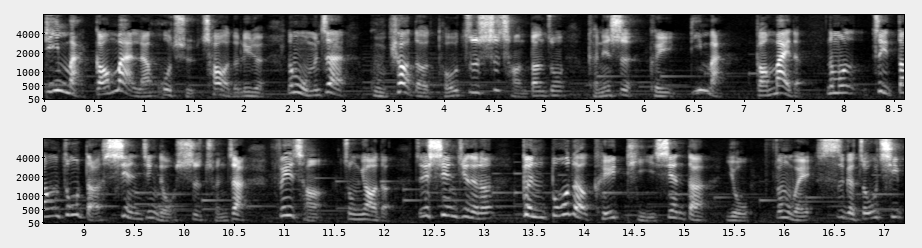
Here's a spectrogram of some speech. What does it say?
低买高卖来获取超额的利润。那么我们在股票的投资市场当中，肯定是可以低买高卖的。那么这当中的现金流是存在非常重要的。这些现金流呢，更多的可以体现的有。分为四个周期，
